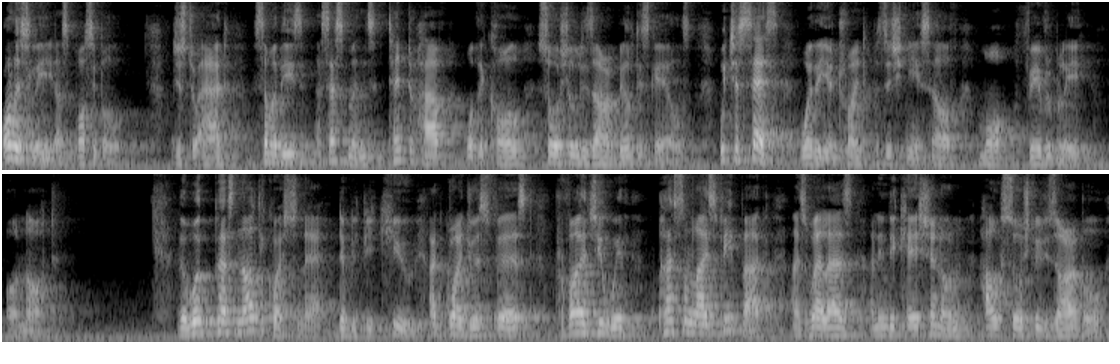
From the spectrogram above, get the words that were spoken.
honestly as possible. Just to add, some of these assessments tend to have what they call social desirability scales, which assess whether you're trying to position yourself more favourably or not. The Work Personality Questionnaire, WPQ, at Graduates First provides you with personalised feedback as well as an indication on how socially desirable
